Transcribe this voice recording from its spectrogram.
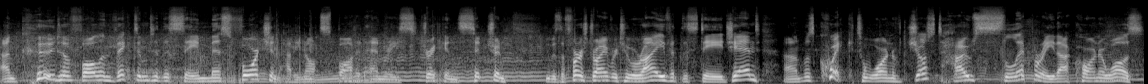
and could have fallen victim to the same misfortune had he not spotted Henry's stricken Citroen. He was the first driver to arrive at the stage end and was quick to warn of just how slippery that corner was.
